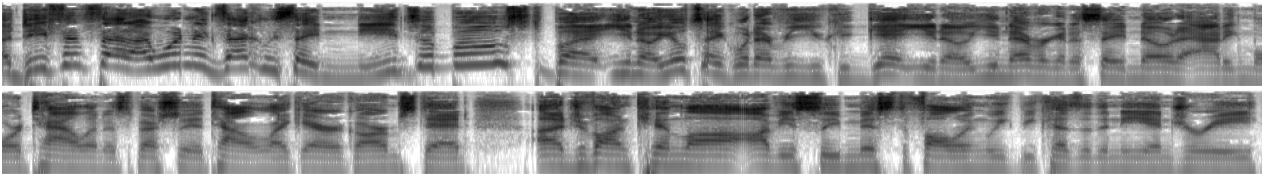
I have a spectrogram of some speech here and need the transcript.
a defense that I wouldn't exactly say needs a boost, but you know, you'll take whatever you could get. You know, you're never going to say no to adding more talent, especially a talent like Arik Armstead. Uh, Javon Kinlaw obviously missed the following week because of the knee injury.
